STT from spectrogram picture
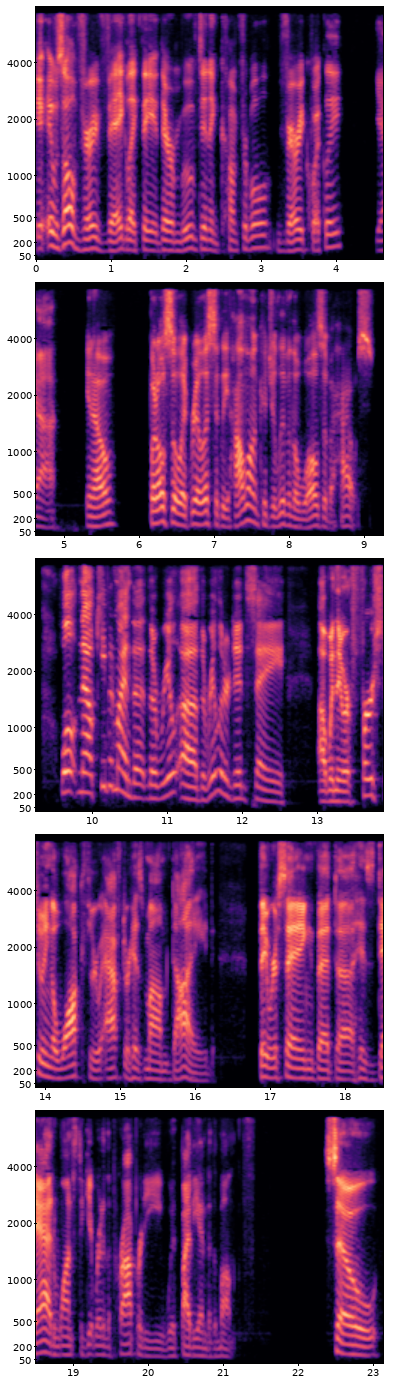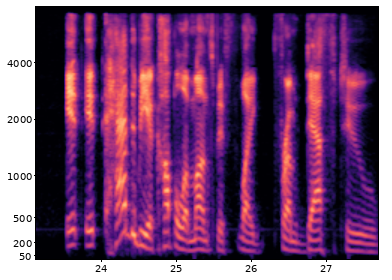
It, it was all very vague. Like they they were moved in and comfortable very quickly, Yeah. you know. But also, like realistically, how long could you live in the walls of a house? Well, now keep in mind the the real uh, the realtor did say uh, when they were first doing a walkthrough after his mom died, they were saying that uh, his dad wants to get rid of the property with by the end of the month. So it it had to be a couple of months bef- like from death to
